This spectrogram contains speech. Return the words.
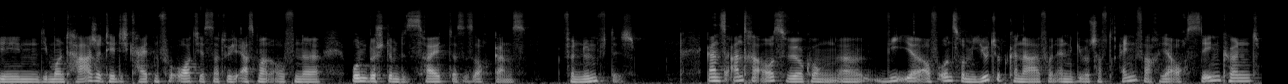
den, die Montagetätigkeiten vor Ort jetzt natürlich erstmal auf eine unbestimmte Zeit. Das ist auch ganz vernünftig ganz andere Auswirkungen, äh, wie ihr auf unserem YouTube-Kanal von Energiewirtschaft einfach ja auch sehen könnt.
